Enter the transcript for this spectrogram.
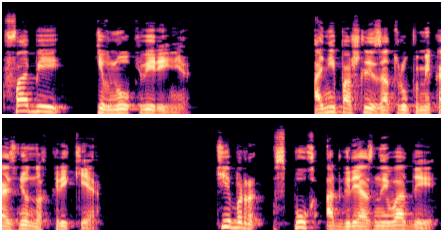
Фабий кивнул к Верине. Они пошли за трупами казненных к реке. Тибр вспух от грязной воды,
